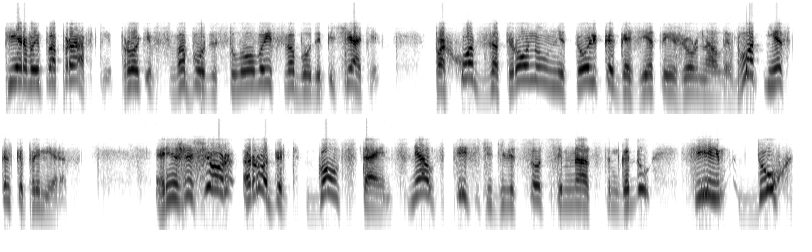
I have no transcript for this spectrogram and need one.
первой поправки, против свободы слова и свободы печати. поход затронул не только газеты и журналы. Вот несколько примеров. Режиссер Роберт Голдстайн снял в 1917 году фильм «Дух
